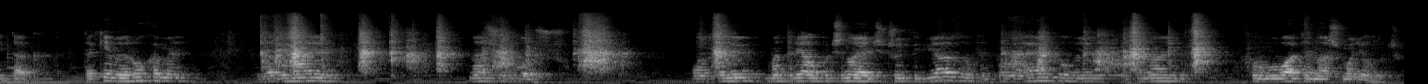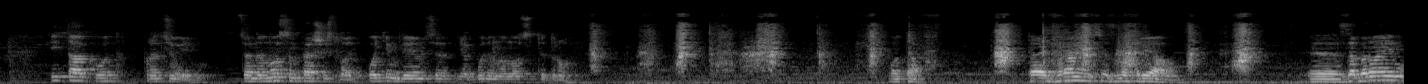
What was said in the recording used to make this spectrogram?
І так, такими рухами забиваємо нашу площу. От коли матеріал починає чуть-чуть підв'язувати, полегенько ми починаємо формувати наш малюночок. І так от працюємо. Це наносимо перший слой, потім дивимося, як будемо наносити другий. Отак. Так як граємося з матеріалом. Е, Забираємо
